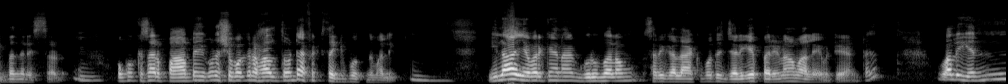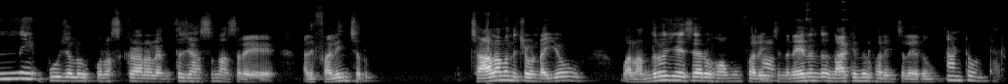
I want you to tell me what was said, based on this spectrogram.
ఇబ్బందిని ఇస్తాడు ఒక్కొక్కసారి పాపయ్య కూడా శుభగ్రహాలతో ఎఫెక్ట్ తగ్గిపోతుంది మళ్ళీ. ఇలా ఎవరికైనా గురుబలం సరిగా లేకపోతే జరిగే పరిణామాలు ఏమిటి అంటే వాళ్ళు ఎన్ని పూజలు పునస్కారాలు ఎంత చేస్తున్నా సరే అది ఫలించదు. చాలామంది చూడండి అయ్యో వాళ్ళందరూ చేశారు హోమం ఫలించింది. నేనెందుకు నాకెందుకు ఫలించలేదు? అంటూ ఉంటారు.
